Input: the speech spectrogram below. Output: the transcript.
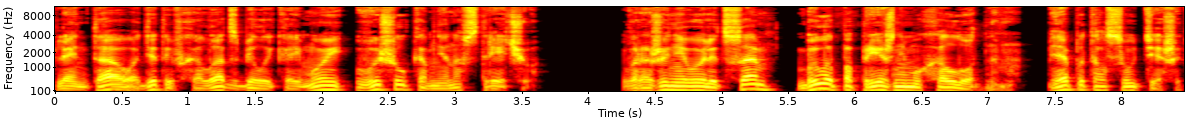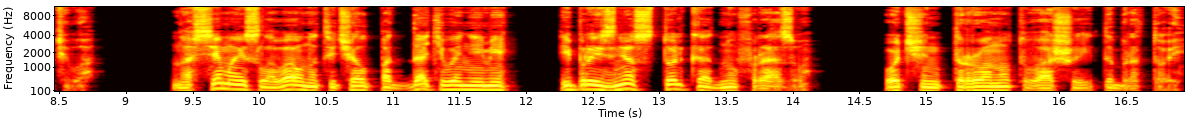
Ляньтао, одетый в халат с белой каймой, вышел ко мне навстречу. Выражение его лица было по-прежнему холодным. Я пытался утешить его. На все мои слова он отвечал поддакиваниями и произнес только одну фразу. «Очень тронут вашей добротой».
